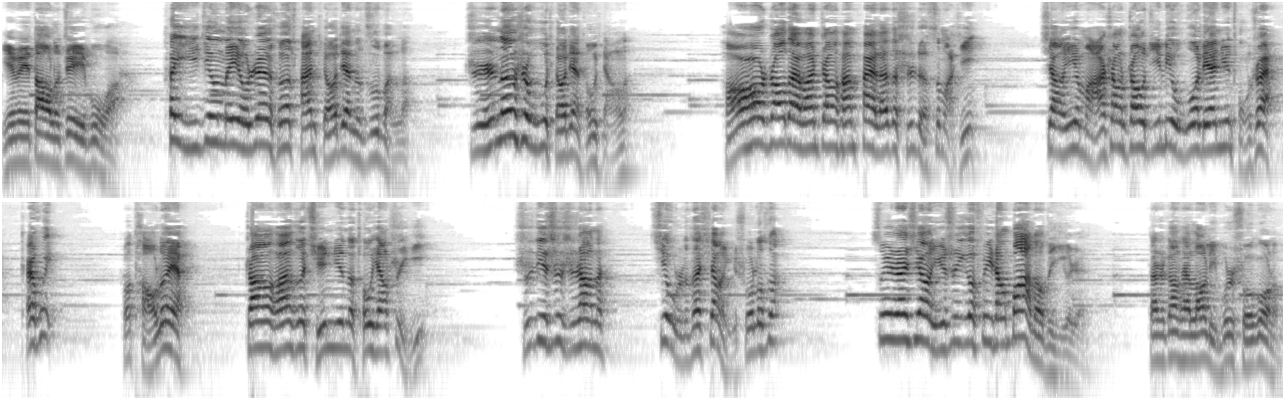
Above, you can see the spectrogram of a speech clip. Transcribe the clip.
因为到了这一步啊，他已经没有任何谈条件的资本了，只能是无条件投降了。好好招待完章邯派来的使者司马欣，项羽马上召集六国联军统帅开会，说讨论呀，章邯和秦军的投降事宜。实际事实上呢，就是他项羽说了算。虽然项羽是一个非常霸道的一个人，但是刚才老李不是说过了吗？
